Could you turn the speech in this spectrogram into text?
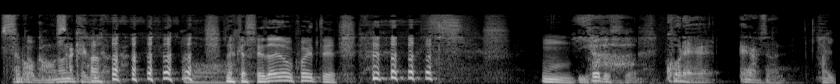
スローガンを叫びながら。なんか世代を超えて うん、そうですよ。これ、江上さん。はい。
